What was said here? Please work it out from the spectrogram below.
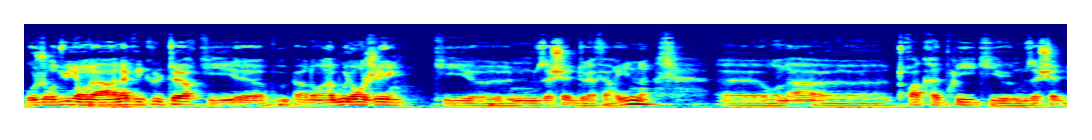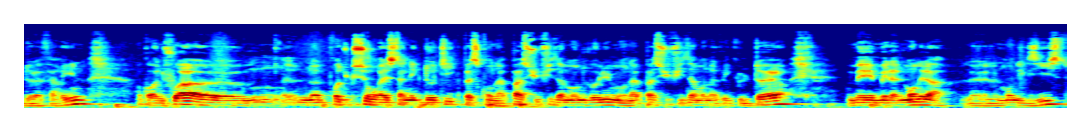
Aujourd'hui, on a un agriculteur qui, pardon, un boulanger qui nous achète de la farine. on a trois crêperies qui nous achètent de la farine. Encore une fois, euh, notre production reste anecdotique parce qu'on n'a pas suffisamment de volume, on n'a pas suffisamment d'agriculteurs. Mais, mais, la demande est là, la, demande existe.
